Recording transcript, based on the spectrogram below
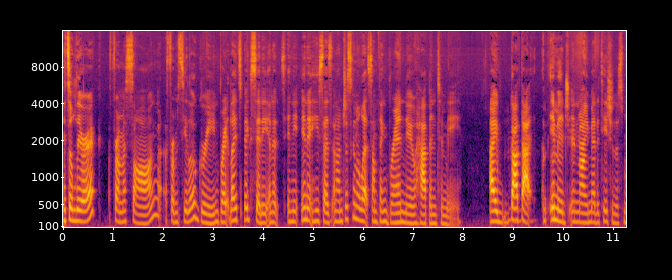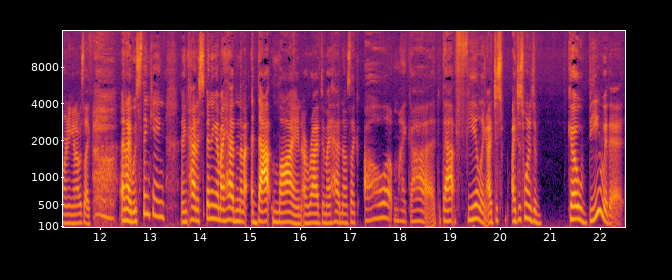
It's a lyric from a song from CeeLo Green, "Bright Lights, Big City," and it's in, in it. He says, "And I'm just going to let something brand new happen to me." I got that image in my meditation this morning, and I was like, and I was thinking and kind of spinning in my head, and then that line arrived in my head, and I was like, oh my god, that feeling! I just, I just wanted to go be with it.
